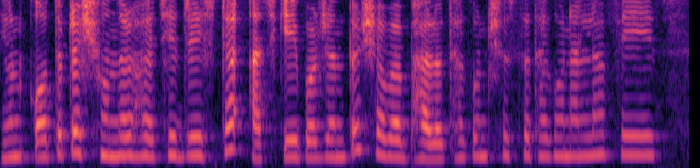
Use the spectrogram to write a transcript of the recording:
দেখুন কতটা সুন্দর হয়েছে ড্রেসটা আজকে এই পর্যন্ত সবাই ভালো থাকুন, সুস্থ থাকুন। আল্লাহ হাফেজ।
